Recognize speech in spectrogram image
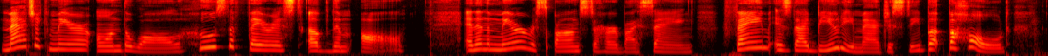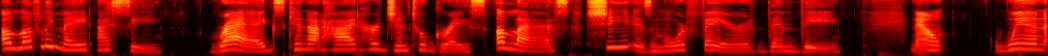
Magic mirror on the wall, who's the fairest of them all? And then the mirror responds to her by saying, Fame is thy beauty, majesty, but behold, a lovely maid I see. Rags cannot hide her gentle grace. Alas, she is more fair than thee. Now, when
